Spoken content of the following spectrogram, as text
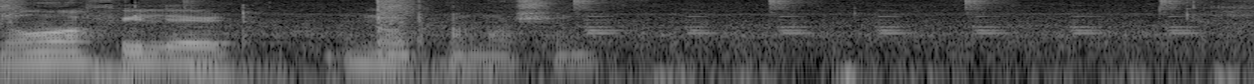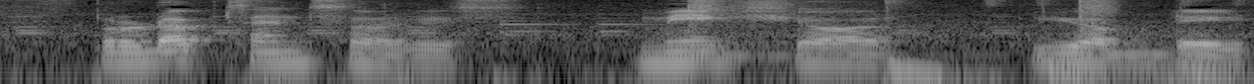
No affiliate, no promotion. Products and service. Make sure you update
